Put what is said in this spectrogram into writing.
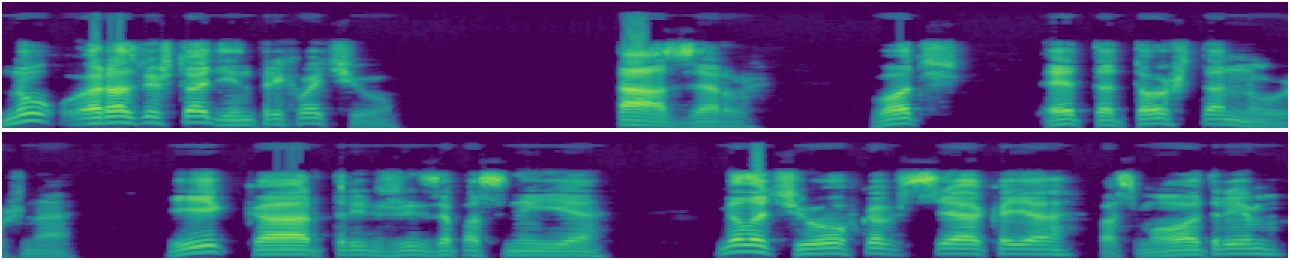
Ну, разве что один прихвачу. Тазер. Вот это то, что нужно. И картриджи запасные. Мелочевка всякая. Посмотрим.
